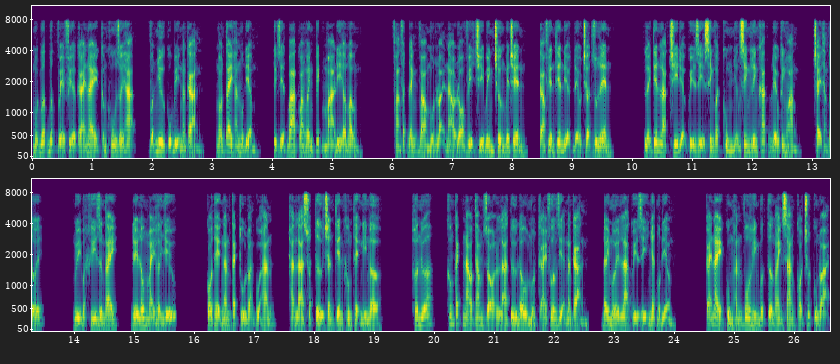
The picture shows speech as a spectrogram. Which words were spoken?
một bước bước về phía cái này cấm khu giới hạn, vẫn như cũng bị ngăn cản, ngón tay hắn một điểm, tịch diệt ba quang oanh kích mà đi ầm ầm phản phất đánh vào một loại nào đó vị trí bình chướng bên trên, cả phiến thiên địa đều chợt run lên. Lệnh tiên lạc chi địa quỷ dị sinh vật cùng những sinh linh khác đều kinh hoàng, chạy thẳng tới. Ngụy bất khí dừng tay, đế lông mày hơi nhíu. Có thể ngăn cách thủ đoạn của hắn, hẳn là xuất từ chân tiên không thể nghi ngờ. Hơn nữa, không cách nào thăm dò là từ đâu một cái phương diện ngăn cản, đây mới là quỷ dị nhất một điểm. Cái này cùng hắn vô hình bức tường ánh sáng có chút cùng loại.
